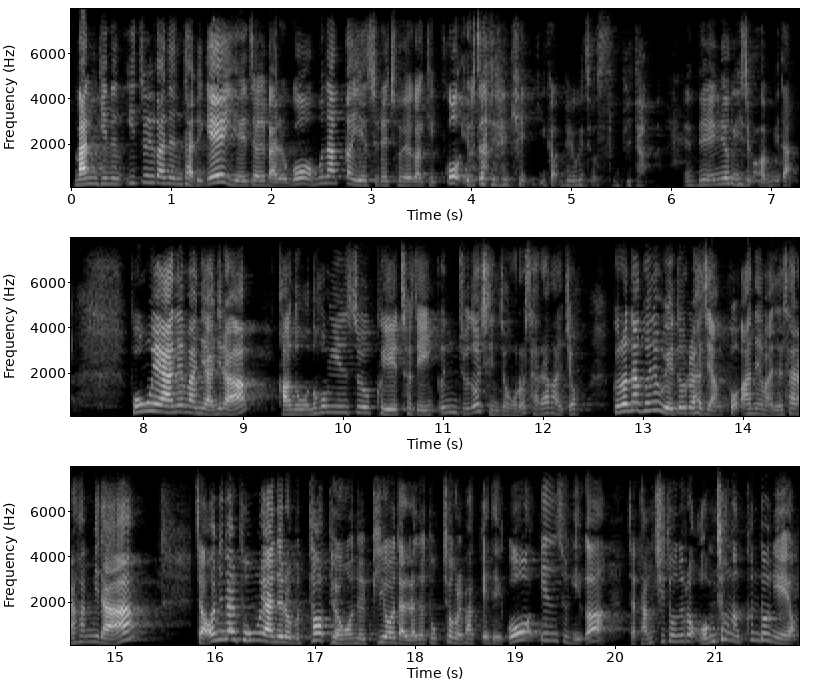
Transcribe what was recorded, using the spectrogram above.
만기는 이들과는 다르게 예절 바르고 문학과 예술의 조예가 깊고 여자들에게 인기가 매우 좋습니다. 네 명이 좋아합니다. 봉우의 아내만이 아니라 간호원 홍인숙 그의 처제인 은주도 진정으로 사랑하죠. 그러나 그는 외도를 하지 않고 아내만을 사랑합니다. 자, 어느 날 봉우의 아내로부터 병원을 비워달라는 독촉을 받게 되고 인숙이가 자, 당시 돈으로 엄청난 큰 돈이에요.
